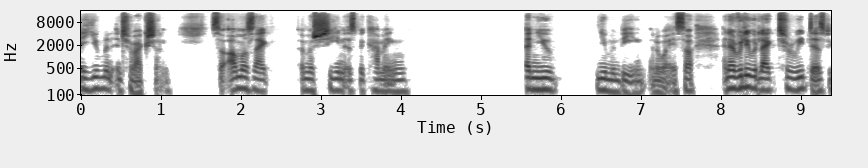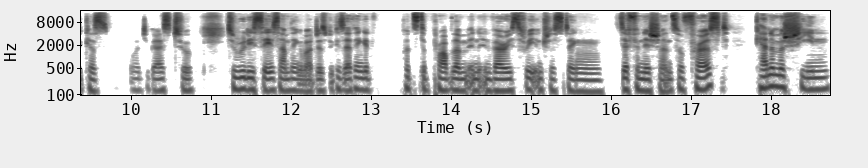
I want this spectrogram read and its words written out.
a human interaction. So almost like a machine is becoming a new human being in a way. So, and I really would like to read this because I want you guys to, to really say something about this because I think it puts the problem in, in very three interesting definitions. So first, can a machine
